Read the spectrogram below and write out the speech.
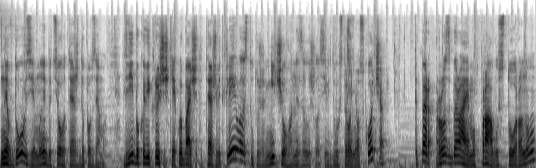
невдовзі ми до цього теж доповземо. Дві бокові кришечки, як ви бачите, теж відклеювались. Тут уже нічого не залишилося від двостороннього скотча. Тепер розбираємо праву сторону,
